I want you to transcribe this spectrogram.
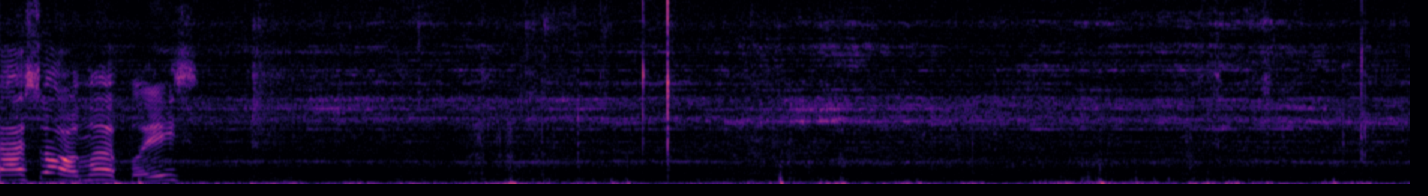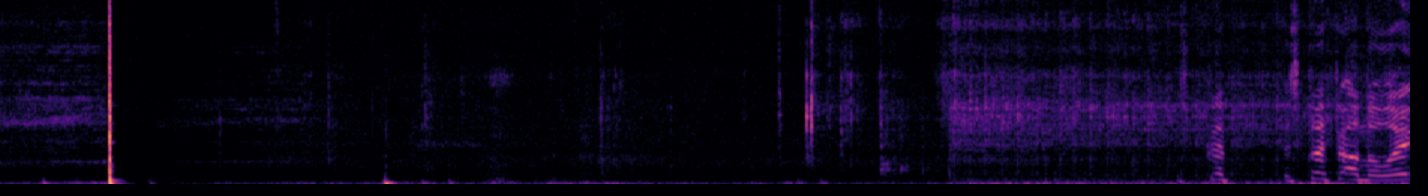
Our song there, please. Just clip, just clip it on the loop.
